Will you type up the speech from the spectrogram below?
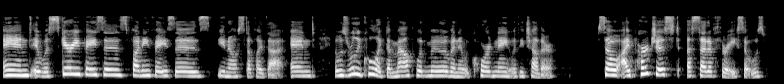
And it was scary faces, funny faces, you know, stuff like that. And it was really cool. Like the mouth would move and it would coordinate with each other. So I purchased a set of three. So it was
